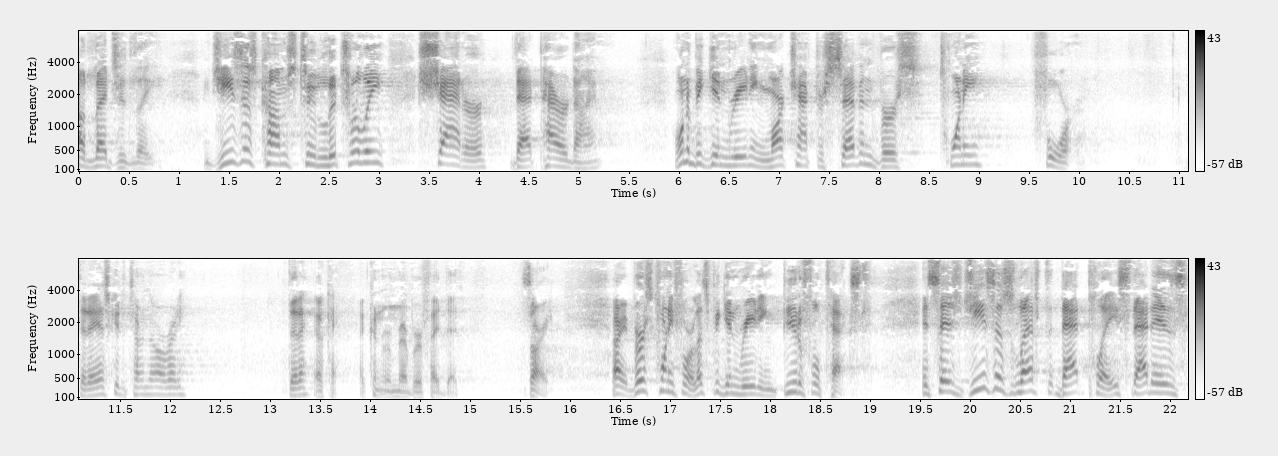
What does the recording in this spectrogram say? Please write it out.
allegedly. Jesus comes to literally shatter that paradigm. I want to begin reading Mark chapter 7, verse 24. Did I ask you to turn there already? Did I? Okay. I couldn't remember if I did. Sorry. All right, verse 24. Let's begin reading. Beautiful text. It says, Jesus left that place. That is,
